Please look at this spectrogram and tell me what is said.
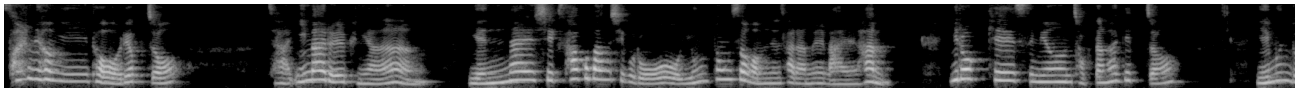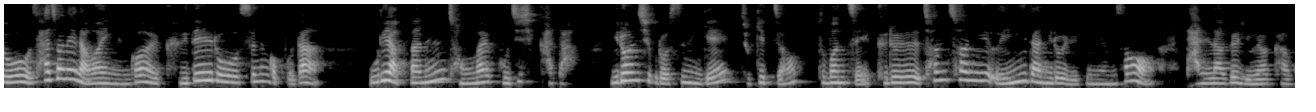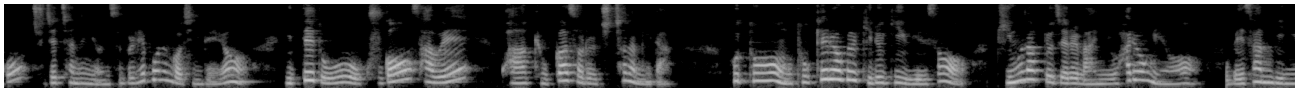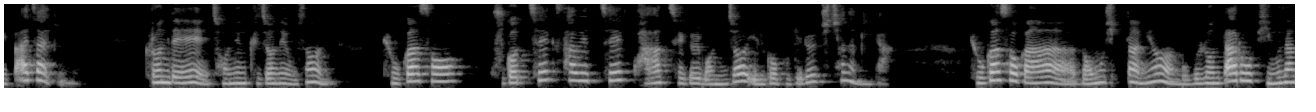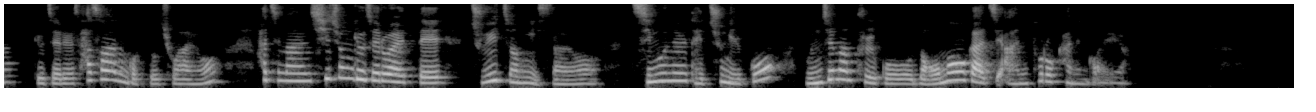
설명이 더 어렵죠? 자, 이 말을 그냥 옛날식 사고방식으로 융통성 없는 사람을 말함. 이렇게 쓰면 적당하겠죠. 예문도 사전에 나와 있는 걸 그대로 쓰는 것보다 우리 아빠는 정말 고지식하다. 이런 식으로 쓰는 게 좋겠죠. 두 번째, 글을 천천히 의미 단위로 읽으면서 단락을 요약하고 주제 찾는 연습을 해보는 것인데요. 이때도 국어, 사회, 과학 교과서를 추천합니다. 보통 독해력을 기르기 위해서 비문학 교재를 많이 활용해요. 매산비니 빠자기니. 그런데 저는 그 전에 우선 교과서, 국어책, 사회책, 과학책을 먼저 읽어보기를 추천합니다. 교과서가 너무 쉽다면 뭐 물론 따로 비문학 교재를 사서 하는 것도 좋아요. 하지만 시중 교재로 할 때 주의점이 있어요. 지문을 대충 읽고 문제만 풀고 넘어가지 않도록 하는 거예요.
